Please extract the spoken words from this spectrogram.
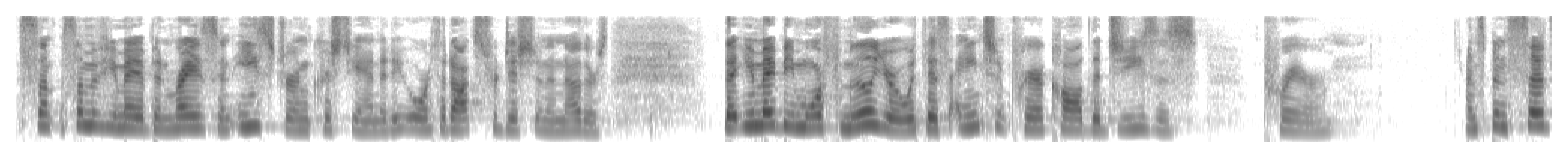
some, some of you may have been raised in Eastern Christianity, Orthodox tradition, and others, that you may be more familiar with this ancient prayer called the Jesus Prayer. And it's been said,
